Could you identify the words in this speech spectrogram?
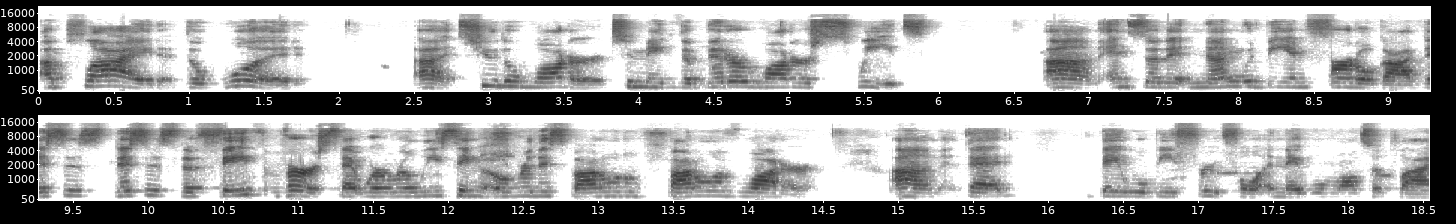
applied the wood uh, to the water to make the bitter water sweet um, and so that none would be infertile god. This is this is the faith verse that we're releasing over this bottle of, bottle of water um, that they will be fruitful and they will multiply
